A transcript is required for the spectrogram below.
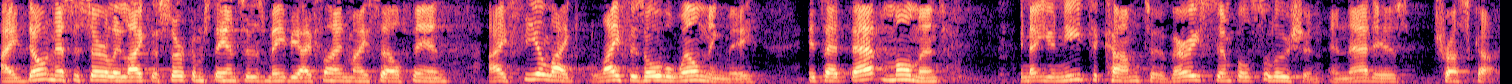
I don't necessarily like the circumstances maybe I find myself in. I feel like life is overwhelming me. It's at that moment that you need to come to a very simple solution, and that is trust God.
